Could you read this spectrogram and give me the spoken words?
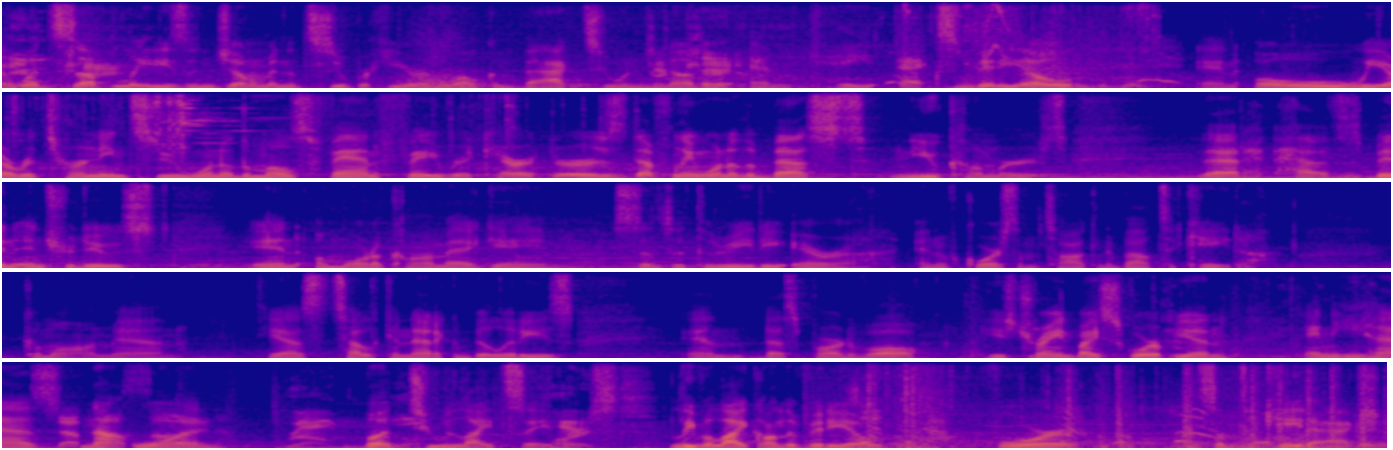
Alright, what's up ladies and gentlemen, it's Super here and welcome back to another MKX video. And oh, we are returning to one of the most fan favorite characters, definitely one of the best newcomers that has been introduced in a Mortal Kombat game since the 3D era. And of course I'm talking about Takeda. Come on man. He has telekinetic abilities and best part of all, he's trained by Scorpion and he has not one but two lightsabers. Leave a like on the video for some Takeda action.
